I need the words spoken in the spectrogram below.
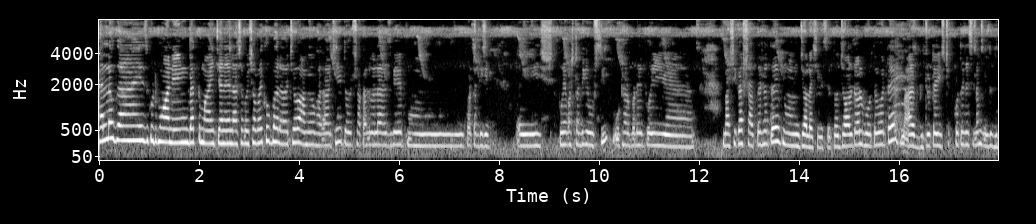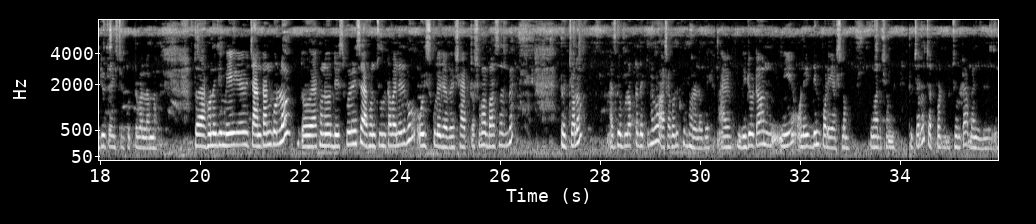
Hello guys good morning back to my channel আশা করি সবাই খুব ভালো আছো আমিও ভালো আছি। তো সকালবেলা আজকে কটার দিকে? ওই পৌনে পাঁচটার দিকে উঠছি। উঠার পরে ওই আহ, বাসি কাজ সাথে সাথে জল এসে গেছে। তো জল টল ভরতে ভরতে আর ভিডিওটা স্টার্ট করতে গেছিলাম কিন্তু ভিডিওটা স্টার্ট করতে পারলাম না। তো এখন এই যে মেয়ে চান টান করল তো এখন ও ড্রেস পরে নিয়েছে এখন চুলটা বাইরে দেবো। ওই স্কুলে যাবে সাতটার সময় বাস আসবে। তো চলো আজকে ব্লগটা দেখতে থাকো, আশা করি খুব ভালো লাগবে। আর ভিডিওটা নিয়ে অনেক দিন পরে আসলাম তোমাদের সামনে। তো চলো চটপট চুলটা বানিয়ে দিয়ে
